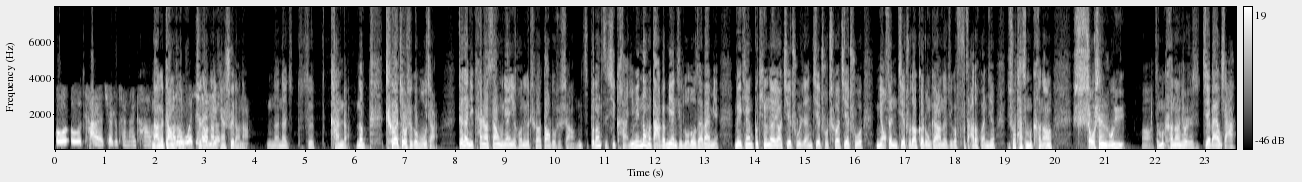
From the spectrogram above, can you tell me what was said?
我我看了确实太难看了。拿个帐篷，知道哪天睡到哪儿，那那就看着。那车就是个物件儿，真的，你开上三五年以后，那个车到处都是伤，你不能仔细看，因为那么大个面积裸露在外面，每天不停的要接触人、接触车、接触鸟粪、接触到各种各样的这个复杂的环境，你说他怎么可能守身如玉啊？怎么可能就是洁白无瑕，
